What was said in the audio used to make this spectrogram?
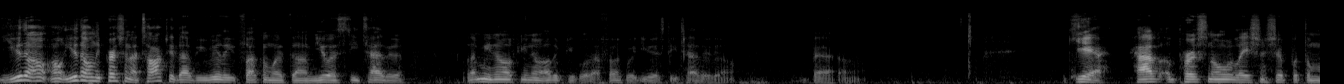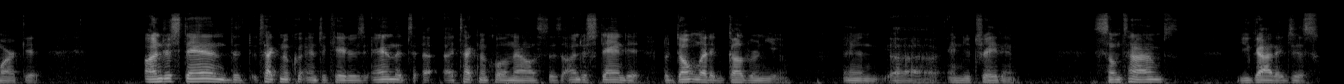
you don't, you're the only person I talk to that be really fucking with um, USD Tether. Let me know if you know other people that fuck with USD Tether though. But um, yeah, have a personal relationship with the market. Understand the technical indicators and the uh, technical analysis. Understand it, but don't let it govern you and uh, your trading. Sometimes you gotta just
